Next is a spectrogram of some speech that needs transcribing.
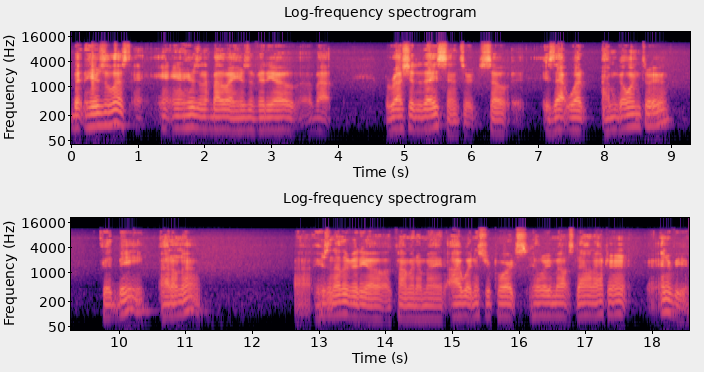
but here's a list. And here's, a, by the way, here's a video about Russia Today censored. So, is that what I'm going through? Could be. I don't know. Uh, here's another video, a comment I made. Eyewitness reports Hillary melts down after an interview.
